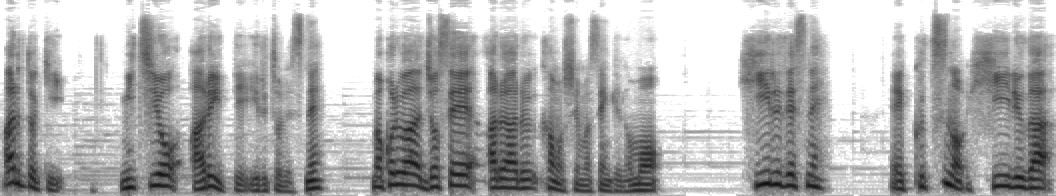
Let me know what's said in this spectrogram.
ある時、道を歩いているとですね、まあこれは女性あるあるかもしれませんけども、ヒールですね。え靴のヒールが、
